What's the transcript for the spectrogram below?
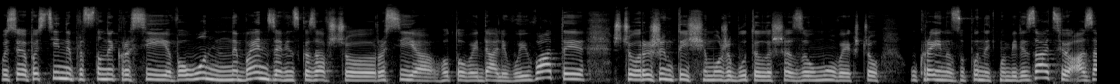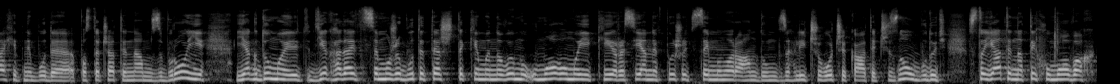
Ось е, постійний представник Росії в ООН Небензя він сказав, що Росія готова й далі воювати, що режим тиші може бути лише за умови, якщо Україна зупинить мобілізацію, а Захід не буде постачати нам зброї. Як думають, як гадаєте, це може бути теж такими новими умовами, які росіяни впишуть в цей меморандум? Взагалі чого чекати? Чи знову будуть стояти на тих умовах,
